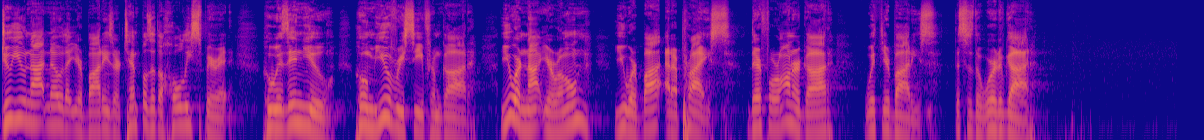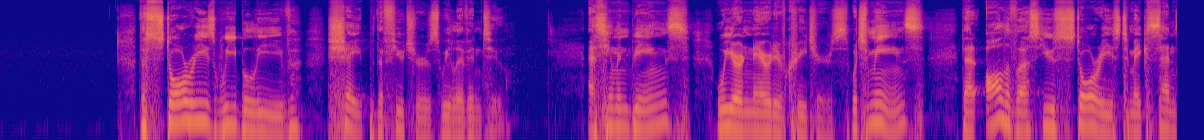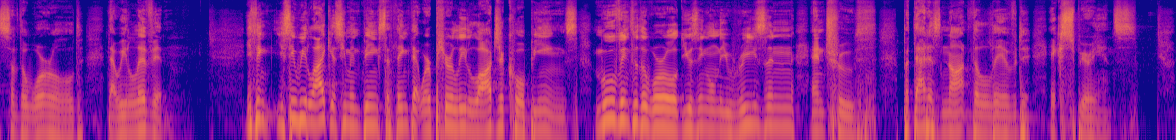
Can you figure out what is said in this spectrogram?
Do you not know that your bodies are temples of the Holy Spirit, who is in you, whom you've received from God? You are not your own, you were bought at a price. Therefore, honor God with your bodies. This is the word of God. The stories we believe shape the futures we live into. As human beings, we are narrative creatures, which means that all of us use stories to make sense of the world that we live in. You think you see we like as human beings to think that we're purely logical beings moving through the world using only reason and truth, but that is not the lived experience.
